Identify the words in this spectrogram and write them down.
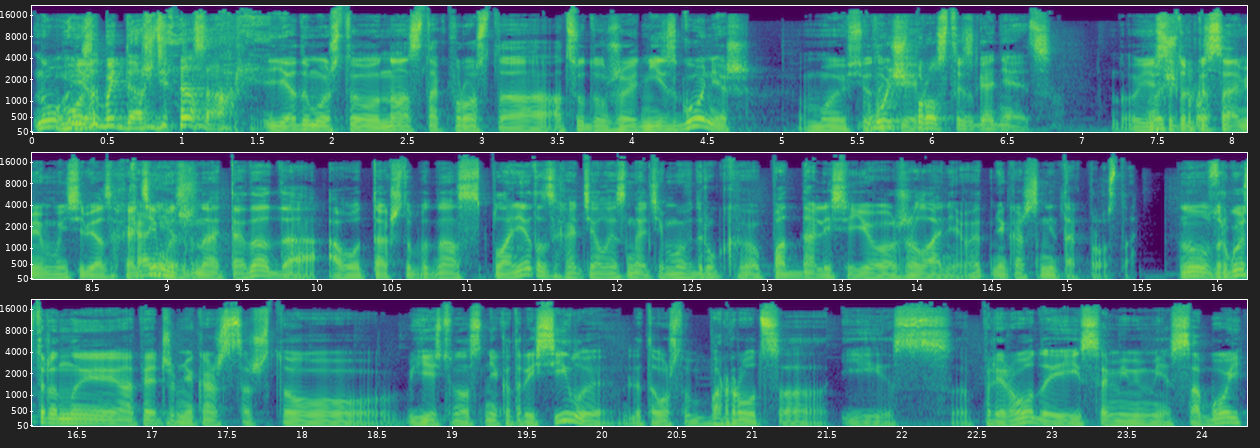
Ну, Может я, быть, даже динозавр. Я думаю, что нас так просто отсюда уже не изгонишь. Мы все-таки... Очень просто изгоняется. Ну, если Очень только просто. сами мы себя захотим Конечно. изгнать, тогда да. А вот так, чтобы нас планета захотела изгнать, и мы вдруг поддались ее желанию, это, мне кажется, не так просто. Ну, с другой стороны, опять же, мне кажется, что есть у нас некоторые силы для того, чтобы бороться и с природой, и с самими собой.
